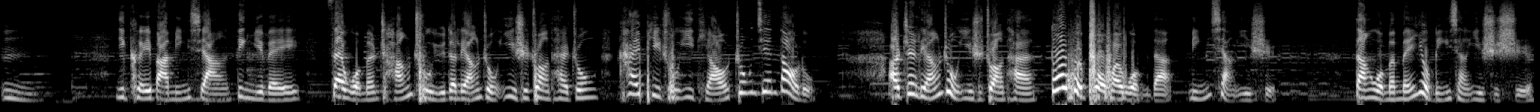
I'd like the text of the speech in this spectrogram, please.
嗯，你可以把冥想定义为在我们常处于的两种意识状态中开辟出一条中间道路。而这两种意识状态都会破坏我们的冥想意识。当我们没有冥想意识时，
